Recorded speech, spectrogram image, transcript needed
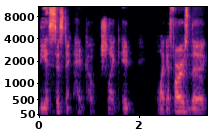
the assistant head coach. Like it, like as far as the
